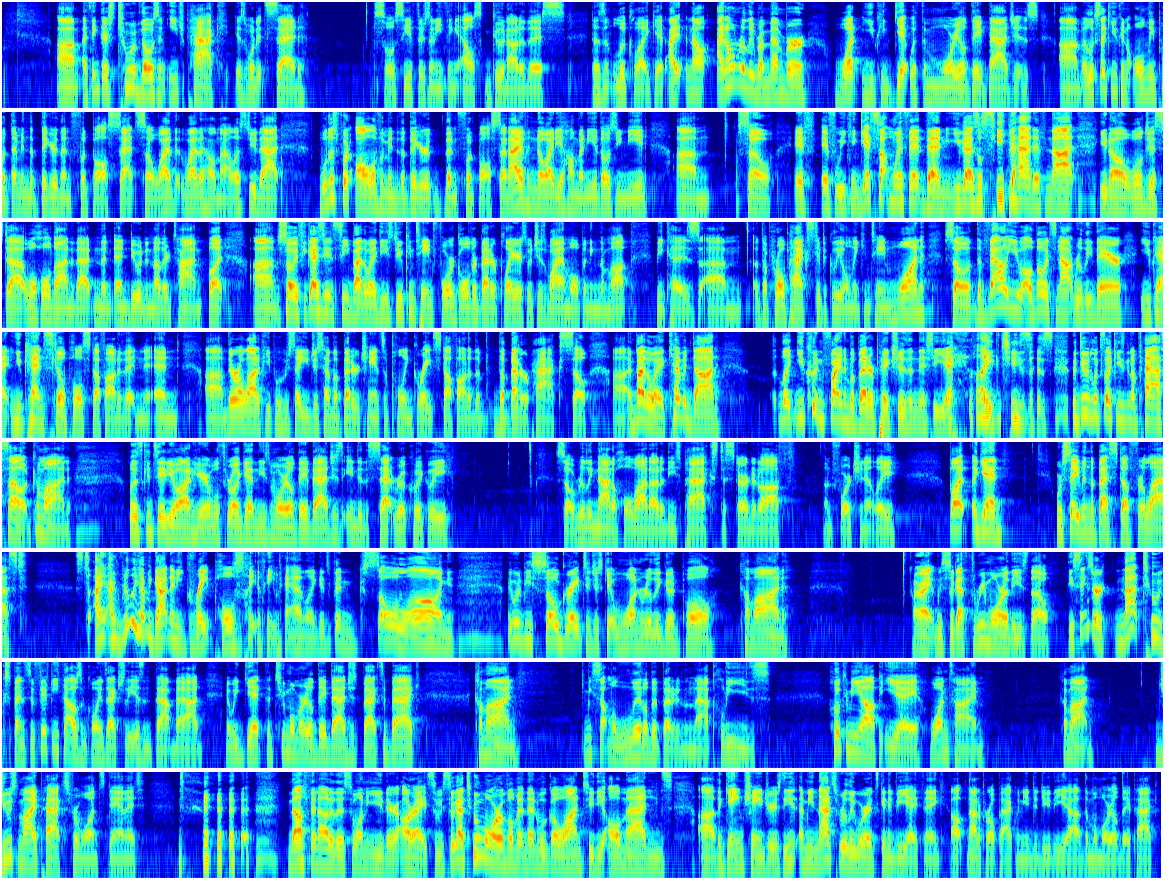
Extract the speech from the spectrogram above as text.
Um, I think there's two of those in each pack, is what it said. So we'll see if there's anything else good out of this. Doesn't look like it. I now I don't really remember what you can get with the Memorial Day badges. Um, it looks like you can only put them in the bigger than football set. So why the, why the hell not? Let's do that. We'll just put all of them into the bigger than football set. I have no idea how many of those you need. Um, so if if we can get something with it, then you guys will see that. If not, you know, we'll just uh, we'll hold on to that and then and do it another time. But um, so if you guys didn't see, by the way, these do contain four gold or better players, which is why I'm opening them up because um, the pro packs typically only contain one. So the value, although it's not really there, you can you can still pull stuff out of it, and, and um, there are a lot of people who say you just have a better chance of pulling great stuff out of the the better packs. So uh, and by the way, Kevin Dodd like you couldn't find him a better picture than this EA. like Jesus, the dude looks like he's gonna pass out. Come on. Let's continue on here. We'll throw again these Memorial Day badges into the set real quickly. So really not a whole lot out of these packs to start it off, unfortunately. But again, we're saving the best stuff for last. I, I really haven't gotten any great pulls lately, man. Like, it's been so long. It would be so great to just get one really good pull. Come on. All right, we still got three more of these, though. These things are not too expensive. 50,000 coins actually isn't that bad. And we get the two Memorial Day badges back to back. Come on. Give me something a little bit better than that, please. Hook me up, EA, one time. Come on. Juice my packs for once, damn it. Nothing out of this one either. All right, so we still got two more of them, and then we'll go on to the All Maddens, uh, the Game Changers. These, I mean, that's really where it's going to be. I think. Oh, not a Pro Pack. We need to do the uh, the Memorial Day pack.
